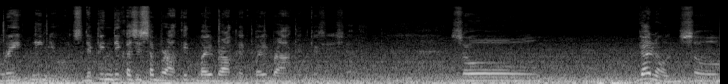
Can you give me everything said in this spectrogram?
rate ninyo. It's depende kasi sa bracket by bracket by bracket kasi siya. So ganon. So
